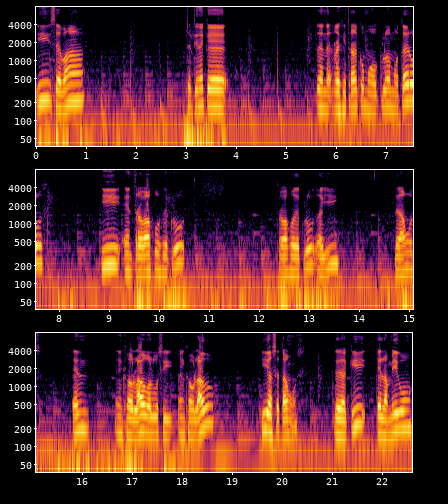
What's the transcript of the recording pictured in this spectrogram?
y se va. Se tiene que registrar como club de moteros y en trabajos de club trabajo de club allí le damos en enjaulado algo así enjaulado y aceptamos. Desde aquí el amigo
